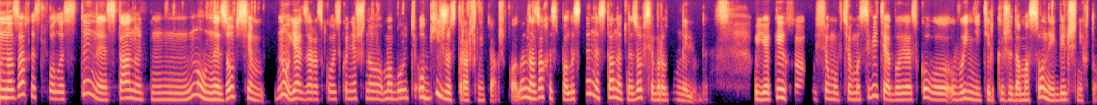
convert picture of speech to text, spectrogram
На захист Палестини стануть ну не зовсім. Ну я зараз когось, звісно, мабуть, обіжу страшно тяжко, але на захист Палестини стануть не зовсім розумні люди, у яких е, усьому в цьому світі обов'язково винні тільки жидомасони і більш ніхто.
